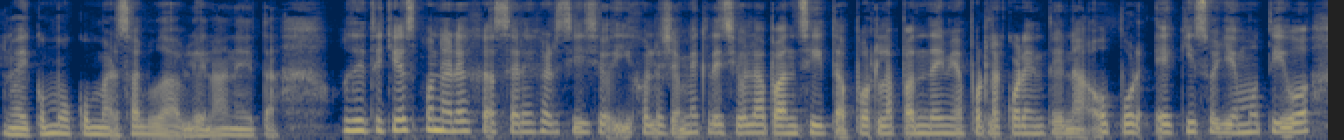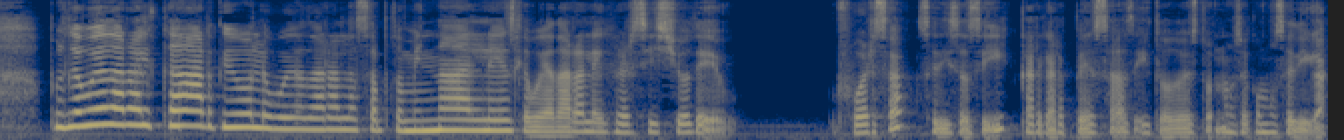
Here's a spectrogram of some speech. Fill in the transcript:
No hay como comer saludable, la neta. O si te quieres poner a hacer ejercicio, híjole, ya me creció la pancita por la pandemia, por la cuarentena o por X o Y motivo, pues le voy a dar al cardio, le voy a dar a las abdominales, le voy a dar al ejercicio de fuerza, se dice así, cargar pesas y todo esto, no sé cómo se diga,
